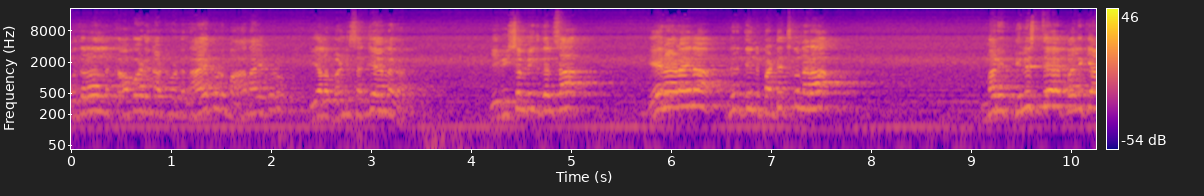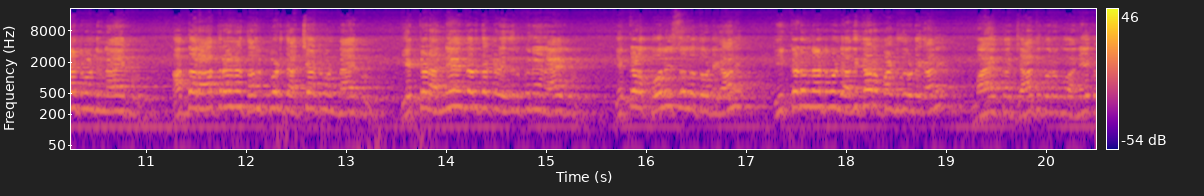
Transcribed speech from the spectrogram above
ముద్రాలను కాపాడినటువంటి నాయకుడు మహానాయకుడు ఇవాళ బండి సంజయ్ అన్న గారు. ఈ విషయం మీకు తెలుసా? ఏనాడైనా మీరు దీన్ని పట్టించుకున్నారా? మరి పిలిస్తే పలికేటువంటి నాయకుడు అర్ధరాత్రైనా తలుపు కొడితే వచ్చేటువంటి నాయకుడు. ఎక్కడ అన్యాయం జరిగితే అక్కడ ఎదుర్కొనే నాయకుడు. ఎక్కడ పోలీసులతోటి కానీ ఇక్కడ ఉన్నటువంటి అధికార పార్టీతోటి కానీ మా యొక్క జాతి కొరకు అనేక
